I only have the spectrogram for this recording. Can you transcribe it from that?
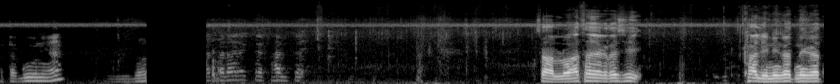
आता गुण या चाललो आता एकदाशी खाली निघत निघत.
